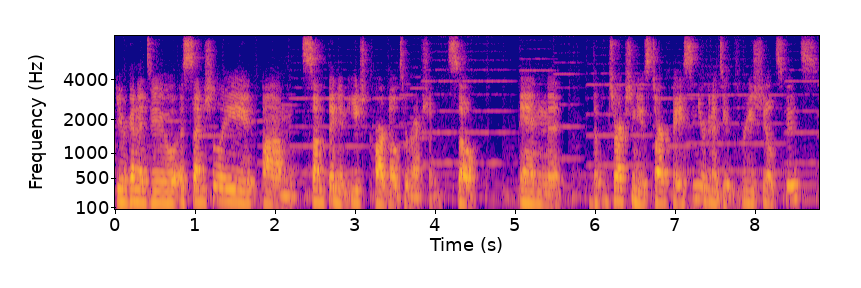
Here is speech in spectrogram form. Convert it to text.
you're going to do essentially um, something in each cardinal direction. So in the direction you start facing, you're going to do three shield scoots.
